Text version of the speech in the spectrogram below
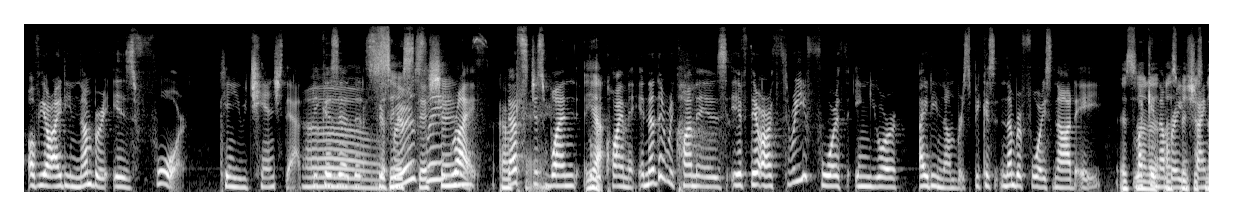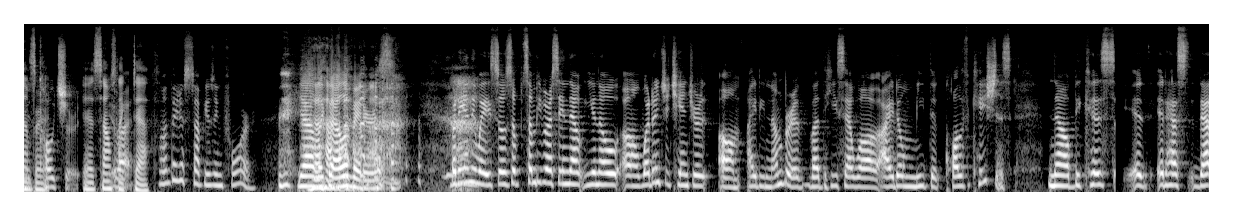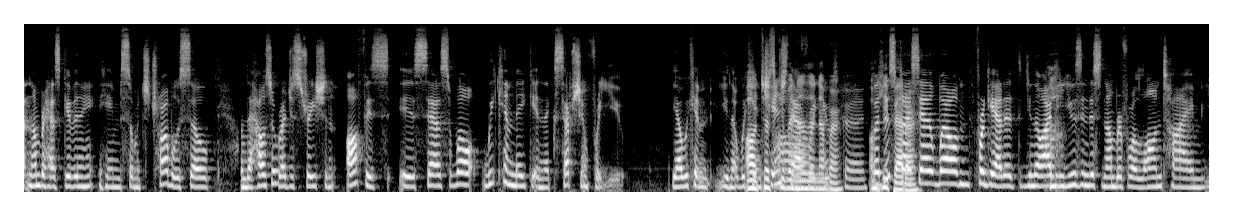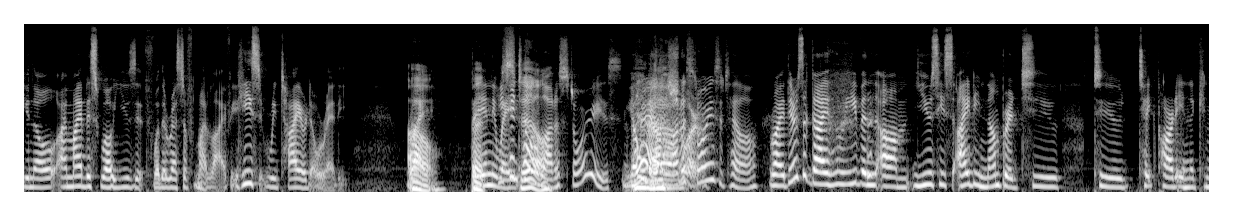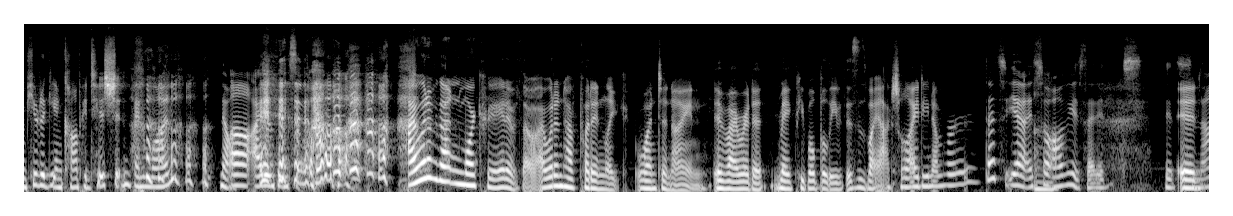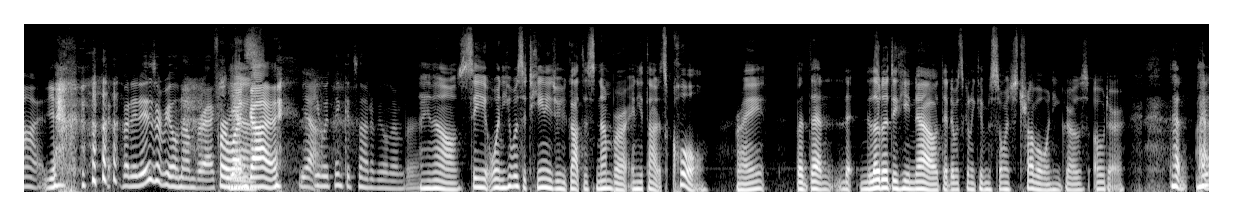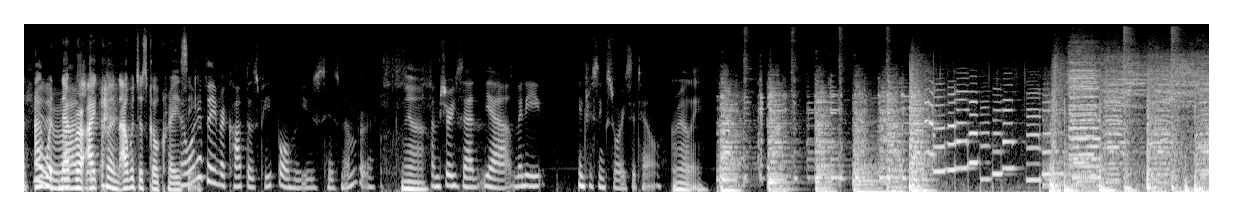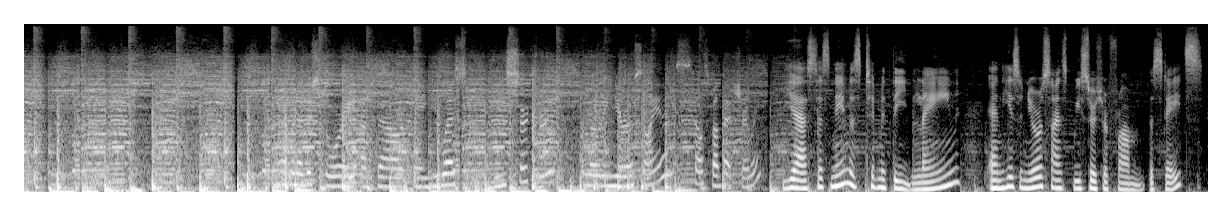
of your ID number is four can you change that because uh, the, Seriously? Superstitions? Right. That's just one Yeah. requirement. Another requirement is if there are three fourth in your ID numbers, because number four is not a It's lucky not a number in Chinese number. culture. Yeah, it sounds like death. Why don't they just stop using four? Yeah, like the elevators. But anyway, so, so some people are saying that you know uh, why don't you change your um, ID number? But he said, well, I don't meet the qualifications. Now because it, it has that number has given him so much trouble, so the Household Registration Office is, says, well, we can make an exception for you. Yeah, we can, you know, we Oh, can just change give that another for you. number. good. Oh, but he this better. guy said, "Well, forget it. You know, I've been using this number for a long time. You know, I might as well use it for the rest of my life." He's retired already. Right. Oh, But, but anyway, You can Still. tell a lot of stories. You Oh, have yeah, a lot of sure. stories to tell. right. There's a guy who even um, used his ID number to to take part in the computer game competition. And won? No. Uh, I don't think so. I would have gotten more creative though. I wouldn't have put in like one to nine if I were to make people believe this is my actual ID number. That's yeah. It's so obvious that it's it's It, not. Yeah, But it is a real number. Actually, for one Yeah. guy. yeah. You would think it's not a real number. I know. See, when he was a teenager, he got this number and he thought it's cool, right? But then little did he know that it was going to give him so much trouble when he grows older. That, I that I, can't would never. I couldn't. I would just go crazy. I wonder if they ever caught those people who used his number. yeah, I'm sure he's had yeah many interesting stories to tell. really. I have another story about a U.S. researcher promoting neuroscience. Tell us about that, Shirley. Yes, his name is Timothy Lane, and he's a neuroscience researcher from the States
